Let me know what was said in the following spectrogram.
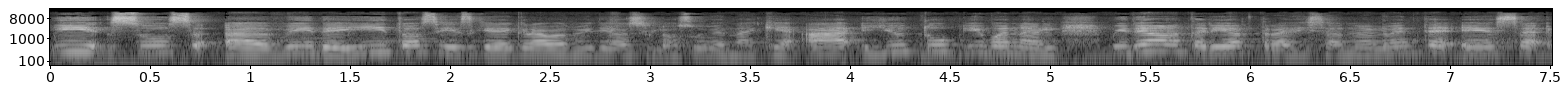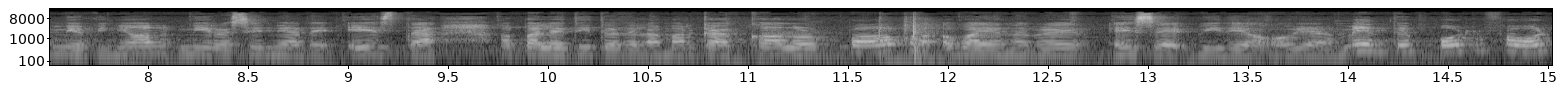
y sus uh, videitos si es que graban videos y los suben aquí a YouTube. Y bueno, el video anterior tradicionalmente es mi opinión, mi reseña de esta paletita de la marca Color Pop. Vayan a ver ese video obviamente, por favor.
